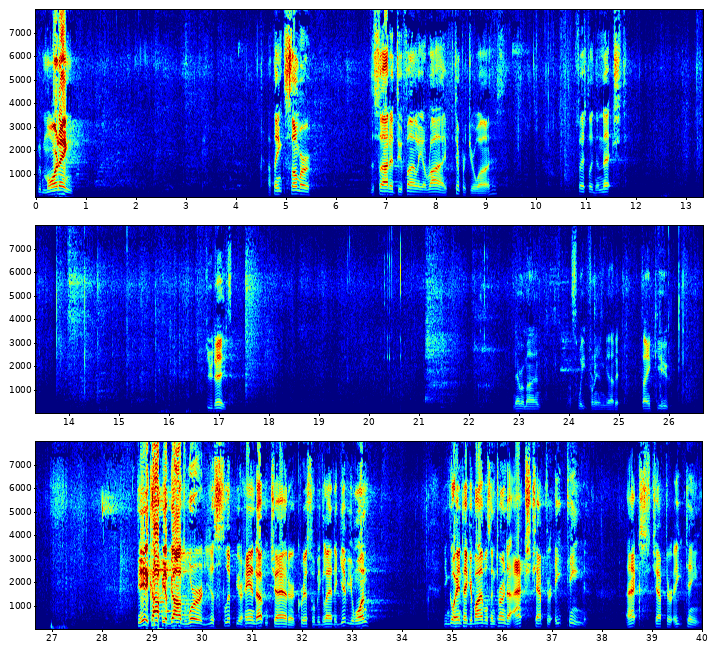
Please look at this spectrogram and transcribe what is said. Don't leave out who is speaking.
Speaker 1: Good morning. I think summer decided to finally arrive temperature wise, especially the next few days. Never mind. My sweet friend got it. Thank you. If you need a copy of God's Word, you just slip your hand up, and Chad or Chris will be glad to give you one. You can go ahead and take your Bibles and turn to Acts chapter 18. Acts chapter 18.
